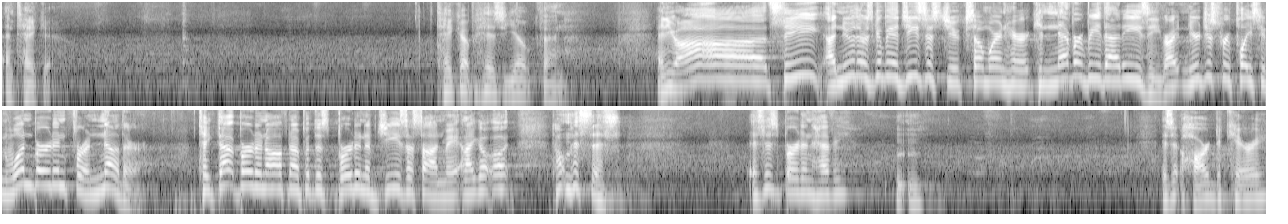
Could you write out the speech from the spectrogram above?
and take it. Take up his yoke then. And you go, ah, see, I knew there was going to be a Jesus juke somewhere in here. It can never be that easy, right? And you're just replacing one burden for another. Take that burden off, now I put this burden of Jesus on me. And I go, oh, don't miss this. Is this burden heavy? Mm-mm. Is it hard to carry?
